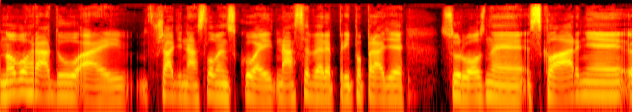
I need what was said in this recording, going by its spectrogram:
Novohradu, aj všade na Slovensku, aj na severe pri Poprade sú rôzne sklárne e,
